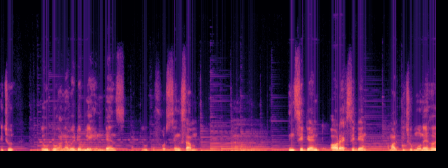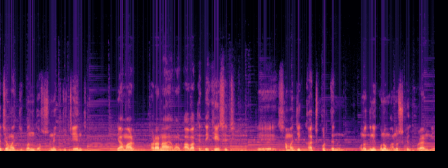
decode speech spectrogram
কিছু due to unavoidably hindrance due to forcing some incident or accident আমার কিছু মনে হয়েছে, আমার জীবন দর্শনে কিছু চেঞ্জ যে আমার ঘরানায় আমার বাবাকে দেখে এসেছি যে সামাজিক কাজ করতেন উনি কোনোদিনই কোনো মানুষকে ঘোরাননি।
